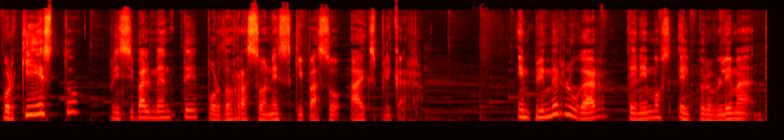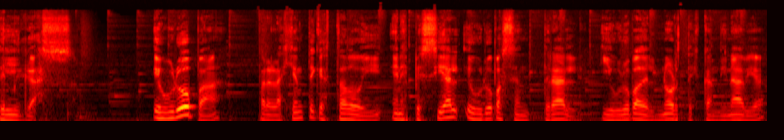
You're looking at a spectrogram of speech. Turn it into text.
¿Por qué esto? Principalmente por dos razones que paso a explicar. En primer lugar, tenemos el problema del gas. Europa, para la gente que ha estado ahí, en especial Europa Central y Europa del Norte, Escandinavia,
